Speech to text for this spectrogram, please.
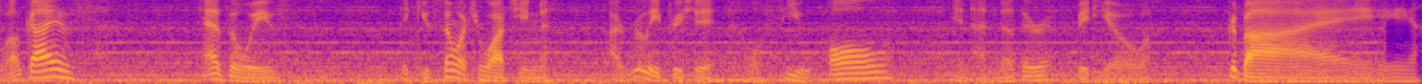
Well guys, as always, thank you so much for watching, I really appreciate it, and we'll see you all in another video. Goodbye!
